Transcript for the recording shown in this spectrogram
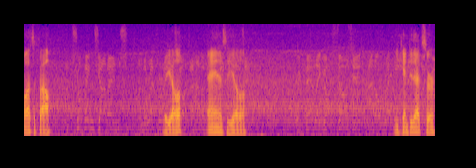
Oh, that's a foul. A yellow, and it's a yellow. We've barely got started and already You can't do that, sir.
